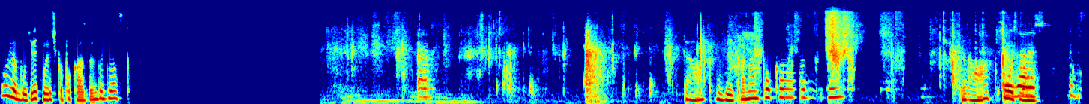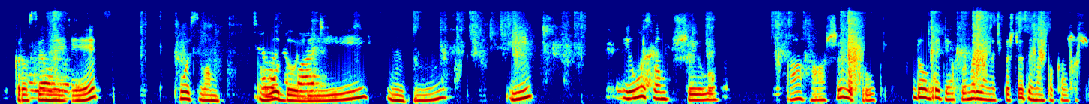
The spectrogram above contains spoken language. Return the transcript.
може бути. Вікулечка, показуй, будь ласка. Так, Віка нам показує. Так, ось вам красинець. Ось вам водолій. Угу. І, і ось вам шило. Ага, шило круто. Добре, дякую. Мар'яночка, що ти нам покажеш?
